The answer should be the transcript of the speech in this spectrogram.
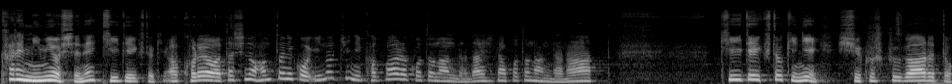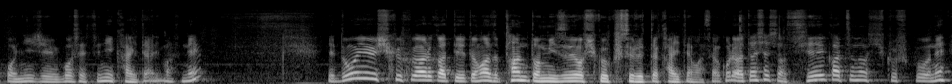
かり耳をしてね、聞いていくとき、あ、これは私の本当にこう命に関わることなんだ、大事なことなんだな、聞いていくときに祝福があるとこう25節に書いてありますね。でどういう祝福があるかというと、まずパンと水を祝福するって書いてますが、これは私たちの生活の祝福をね、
